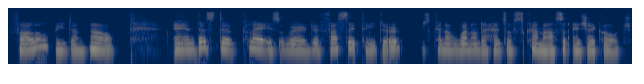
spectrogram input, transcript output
follow. We don't know. And that's the place where the facilitator, is kind of one of the heads of Scrum Master and Agile Coach,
